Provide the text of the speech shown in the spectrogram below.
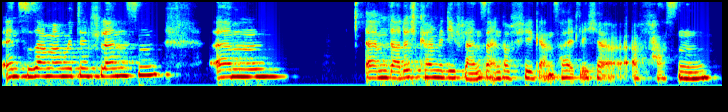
in Zusammenhang mit den Pflanzen. Ähm, ähm, dadurch können wir die Pflanze einfach viel ganzheitlicher erfassen.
